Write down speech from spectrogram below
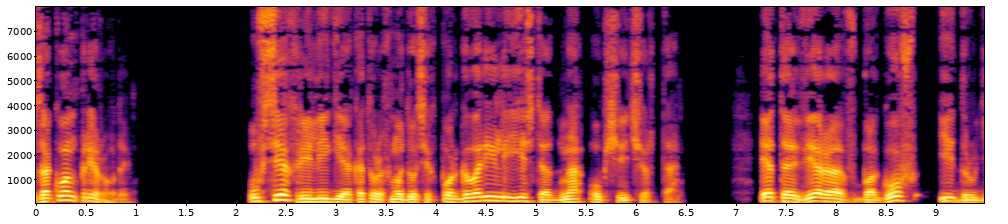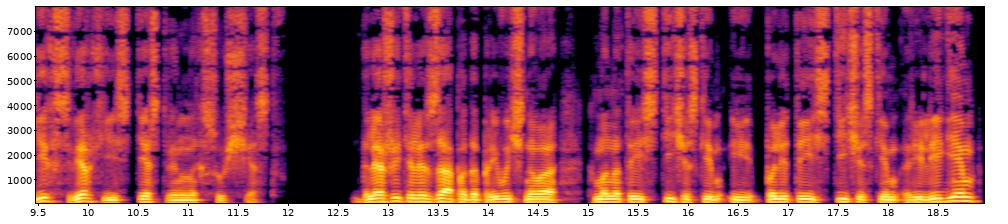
Закон природы. У всех религий, о которых мы до сих пор говорили, есть одна общая черта. Это вера в богов и других сверхъестественных существ. Для жителя Запада, привычного к монотеистическим и политеистическим религиям,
